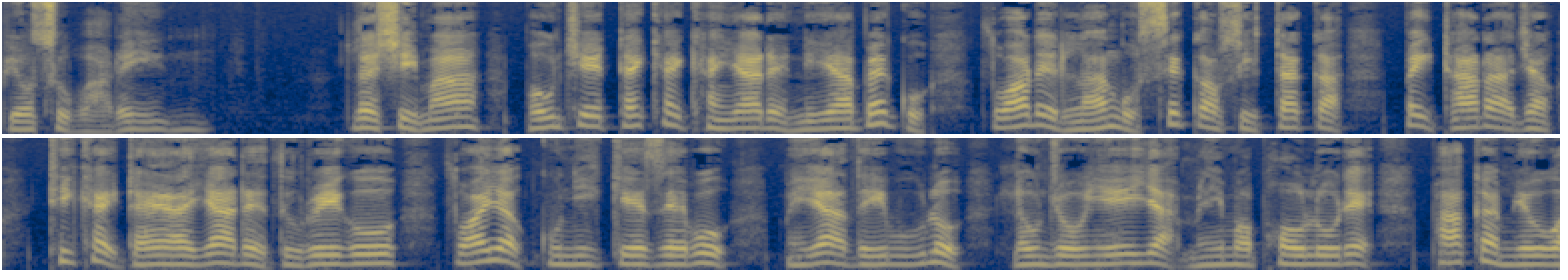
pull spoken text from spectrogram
ပြောဆိုပါတယ်။လက်ရှိမှာဘုံကျဲတိုက်ခိုက်ခံရတဲ့နေရာဘက်ကိုသွားတဲ့လမ်းကိုစစ်ကောက်စီတပ်ကပိတ်ထားတာကြောင့်ထိခိုက်ဒဏ်ရာရတဲ့သူတွေကိုသွားရောက်ကူညီကယ်ဆယ်ဖို့မရသေးဘူးလို့လုံခြုံရေးအရမင်းမဖော်လို့တဲ့ဖားကတ်မျိုးက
